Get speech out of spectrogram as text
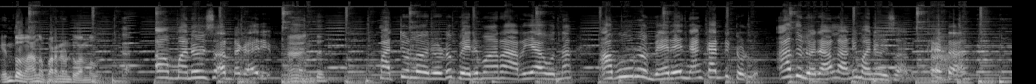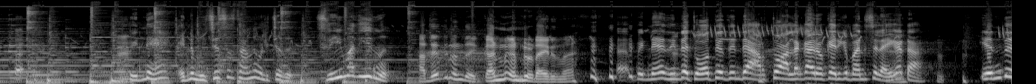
എന്തോന്നാണ് പറഞ്ഞോണ്ട് വന്നത്? ആ മനോജ് സാറിന്റെ കാര്യം. ആ, എന്ത്? മറ്റുള്ളവരോട് പെരുമാറാൻ അറിയാവുന്ന അപൂർവം പേരെ ഞാൻ കണ്ടിട്ടുള്ളൂ. അതിലൊരാളാണ് ഈ മനോജ് സാർ. കേട്ടാ? പിന്നെ എന്റെ മിസ്സസ് ആണ് വിളിച്ചത്. ശ്രീമതിന്ന് കണ്ണ് കണ്ടുകൂടായിരുന്ന? പിന്നെ നിന്റെ ചോദ്യത്തിന്റെ അർത്ഥവും അലങ്കാരമൊക്കെ ഒക്കെ എനിക്ക് മനസ്സിലായി കേട്ടാ? എന്ത്?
